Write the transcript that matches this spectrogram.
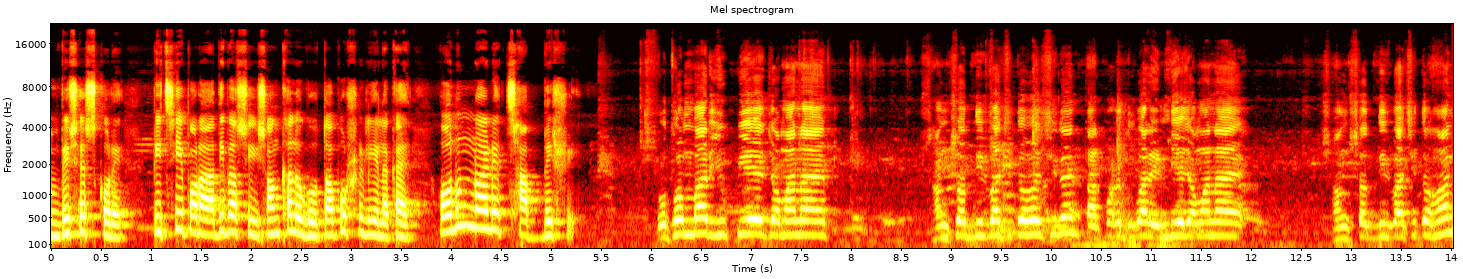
বিশেষ করে পিছিয়ে পড়া আদিবাসী, সংখ্যালঘু, তপশিলি এলাকায় অনুন্নয়নের ছাপ বেশি। প্রথমবার ইউপিএ জমানায় সাংসদ নির্বাচিত হয়েছিলেন, তারপরে দুবার এনডিএ জমানায় সংসদ নির্বাচিত হন।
